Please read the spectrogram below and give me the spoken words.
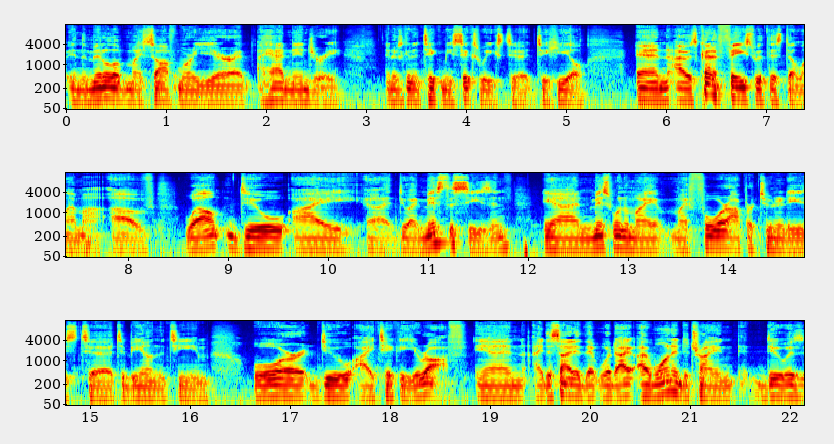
in the middle of my sophomore year, I, I had an injury, and it was going to take me six weeks to, to heal. And I was kind of faced with this dilemma of, well, do I uh, do I miss the season and miss one of my, my four opportunities to, to be on the team, or do I take a year off? And I decided that what I, I wanted to try and do was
